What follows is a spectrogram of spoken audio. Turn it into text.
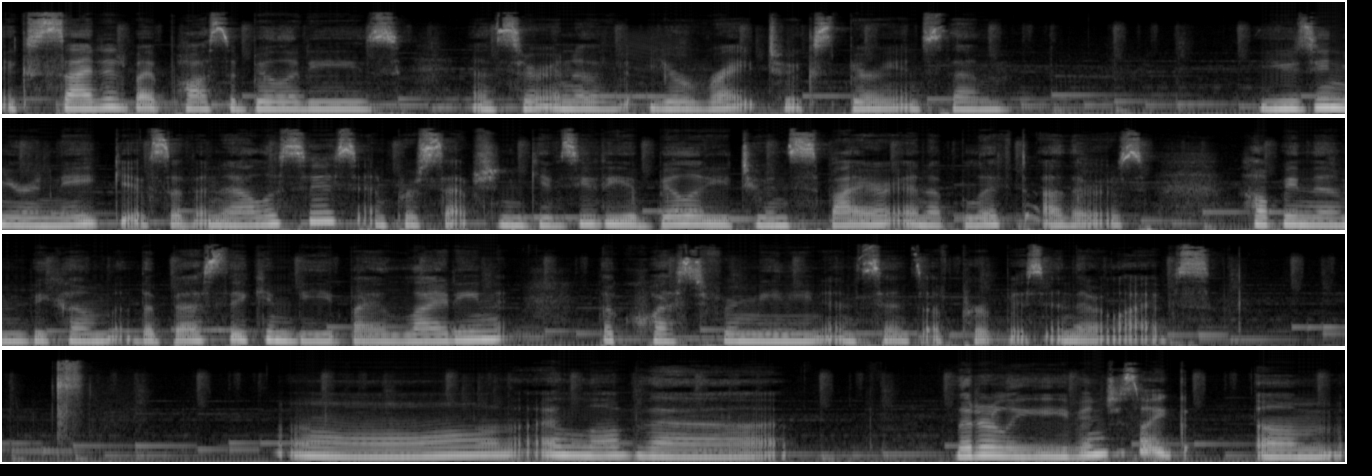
Excited by possibilities and certain of your right to experience them. Using your innate gifts of analysis and perception gives you the ability to inspire and uplift others, helping them become the best they can be by lighting the quest for meaning and sense of purpose in their lives. Oh, I love that. Literally, even just like um,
